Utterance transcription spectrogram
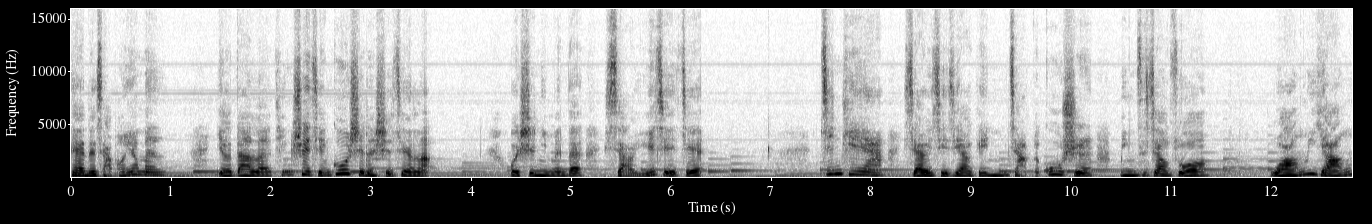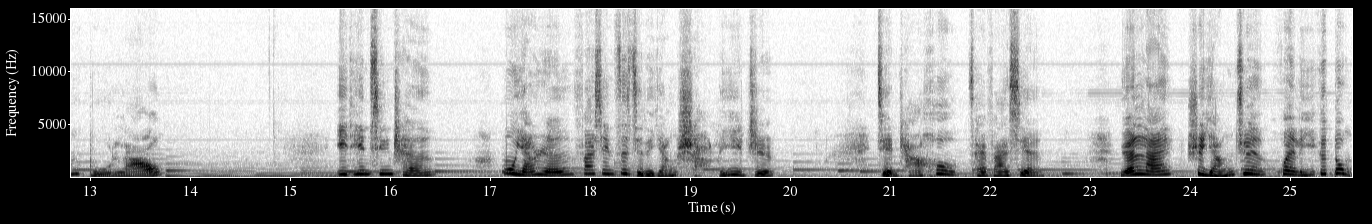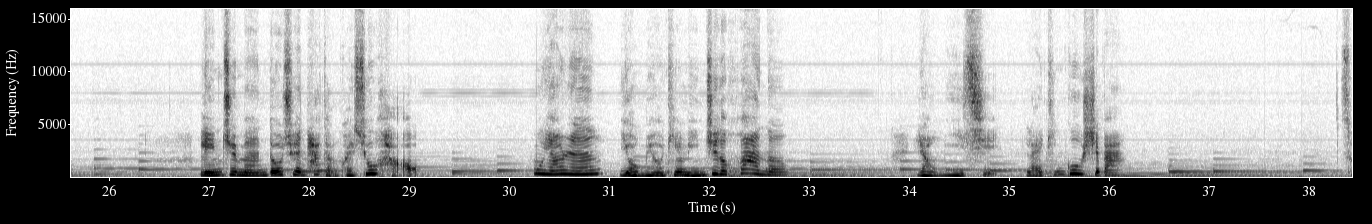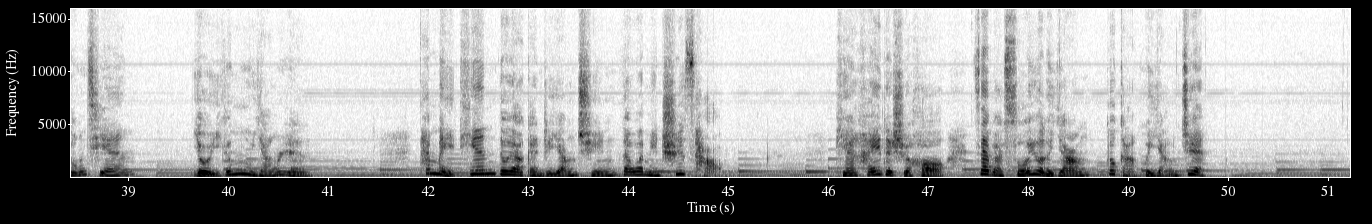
亲爱的小朋友们，又到了听睡前故事的时间了。我是你们的小鱼姐姐。今天呀，小鱼姐姐要给你们讲的故事名字叫做《亡羊补牢》。一天清晨，牧羊人发现自己的羊少了一只，检查后才发现，原来是羊圈坏了一个洞。邻居们都劝他赶快修好。牧羊人有没有听邻居的话呢？让我们一起来听故事吧。从前有一个牧羊人，他每天都要赶着羊群到外面吃草，天黑的时候再把所有的羊都赶回羊圈。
